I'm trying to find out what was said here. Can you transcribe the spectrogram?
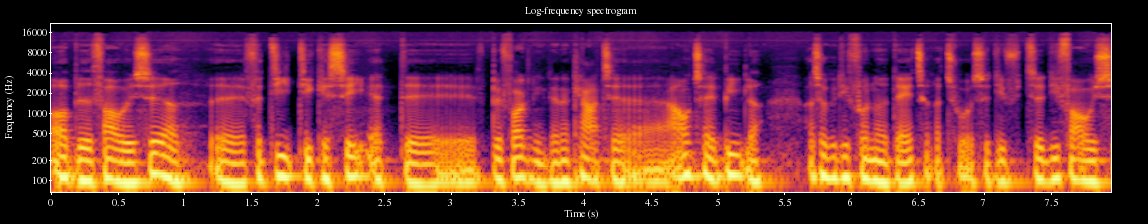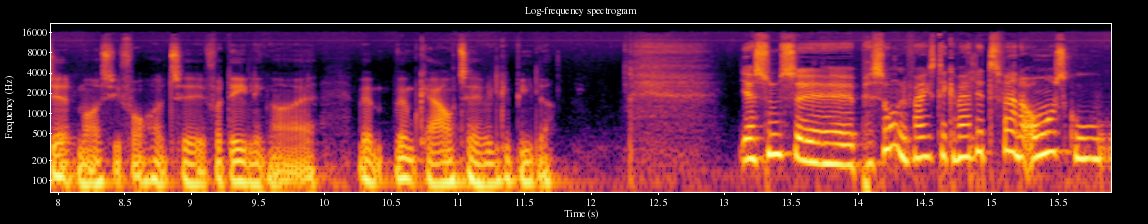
og er blevet favoriseret, øh, fordi de kan se, at øh, befolkningen den er klar til at aftage biler, og så kan de få noget dataretur, så de, så de favoriserer dem også i forhold til fordelinger af, hvem, hvem kan aftage hvilke biler. Jeg synes øh, personligt faktisk, det kan være lidt svært at overskue,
